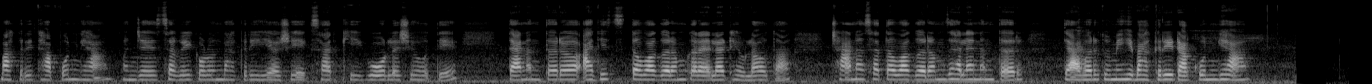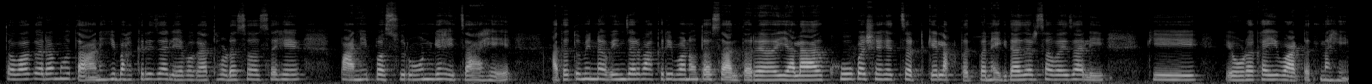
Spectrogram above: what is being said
भाकरी थापून घ्या. म्हणजे सगळीकडून भाकरी ही अशी एकसारखी गोल अशी होते. त्यानंतर आधीच तवा गरम करायला ठेवला होता. छान असा तवा गरम झाल्यानंतर त्यावर तुम्ही ही भाकरी टाकून घ्या. तवा गरम होता आणि ही भाकरी झाली आहे. बघा थोडंसं असं हे पाणी पसरवून घ्यायचं आहे. आता तुम्ही नवीन जर भाकरी बनवत असाल तर याला खूप असे हे चटके लागतात. पण एकदा जर सवय झाली की एवढं काही वाटत नाही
